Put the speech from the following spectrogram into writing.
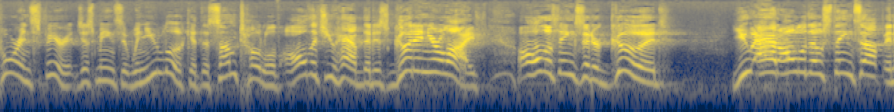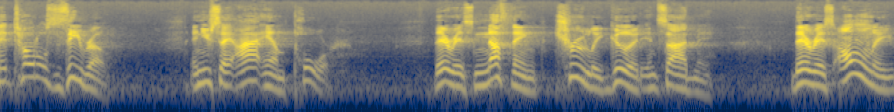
Poor in spirit just means that when you look at the sum total of all that you have that is good in your life, all the things that are good, you add all of those things up and it totals zero. And you say, I am poor. There is nothing truly good inside me. There is only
